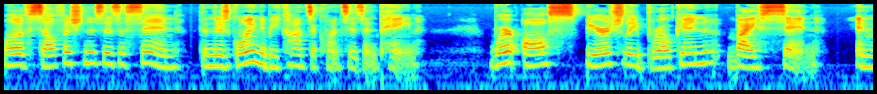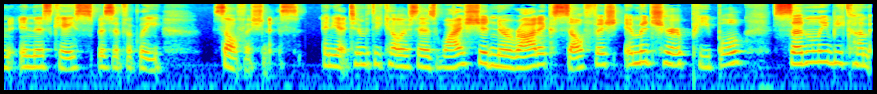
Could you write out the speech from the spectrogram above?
Well, if selfishness is a sin, then there's going to be consequences and pain. We're all spiritually broken by sin, and in this case, specifically, selfishness. And yet, Timothy Keller says, Why should neurotic, selfish, immature people suddenly become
